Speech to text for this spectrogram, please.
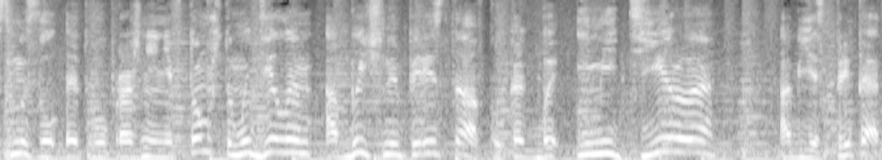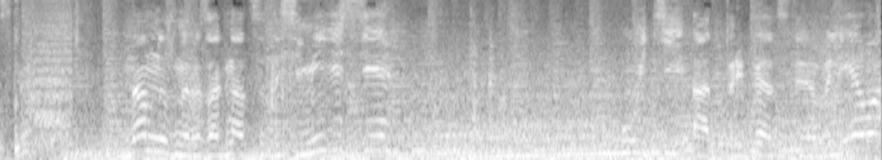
Смысл этого упражнения в том, что мы делаем обычную переставку, как бы имитируя объезд препятствия. Нам нужно разогнаться до 70, уйти от препятствия влево,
